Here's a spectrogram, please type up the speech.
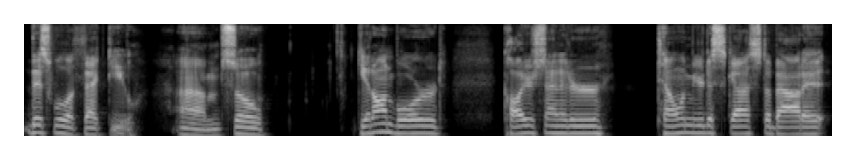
this will affect you. Um, so get on board, call your senator, tell him you're disgusted about it,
